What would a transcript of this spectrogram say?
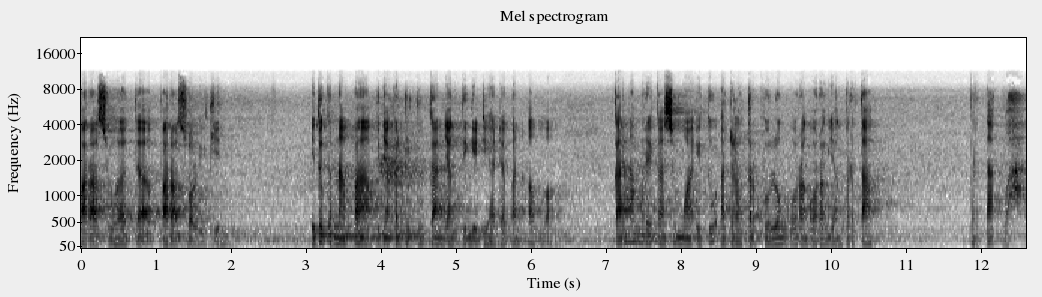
para suhada, para solikin itu kenapa punya kedudukan yang tinggi di hadapan Allah? Karena mereka semua itu adalah tergolong orang-orang yang bertak bertakwa.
